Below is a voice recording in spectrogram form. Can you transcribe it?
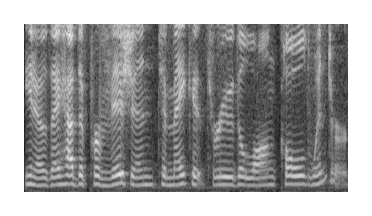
You know, they have the provision to make it through the long, cold winter.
